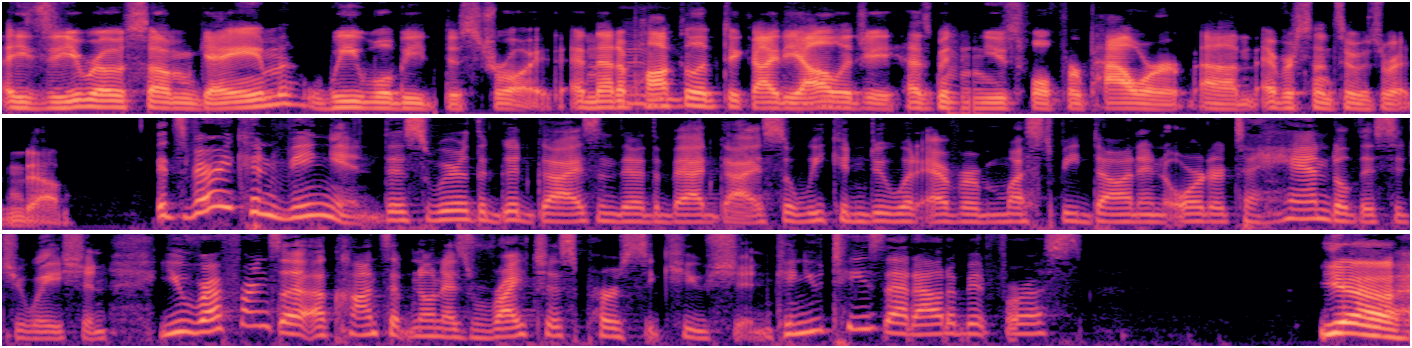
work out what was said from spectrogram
a zero sum game, we will be destroyed. And that mm. apocalyptic ideology has been useful for power um, ever since it was written down it's very convenient this we're the good guys and they're the bad guys so we can do whatever must be done in order to handle this situation. You reference a, a, concept known as righteous persecution. Can you tease that out a bit for us? Yeah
